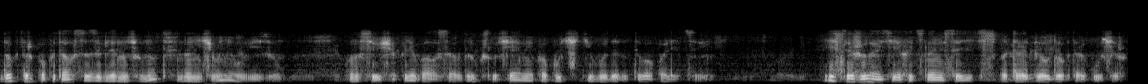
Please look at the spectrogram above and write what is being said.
Доктор попытался заглянуть внутрь, но ничего не увидел. Он все еще колебался, а вдруг случайные попутчики выдадут его полиции. «Если желаете ехать с нами, садитесь», — поторопил доктор Кучер.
